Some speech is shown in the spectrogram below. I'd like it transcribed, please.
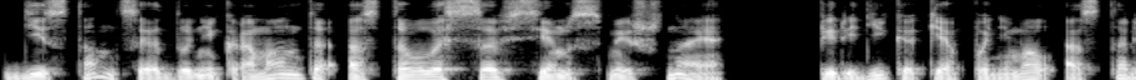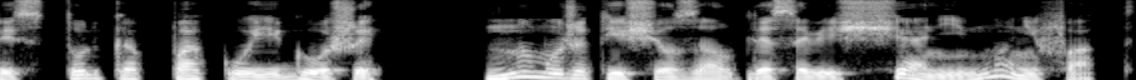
Дистанция до некроманта оставалась совсем смешная. Впереди, как я понимал, остались только покои Гоши. Ну, может, еще зал для совещаний, но не факт.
